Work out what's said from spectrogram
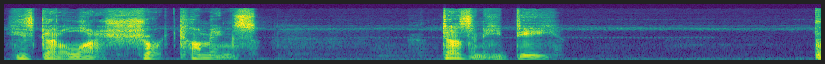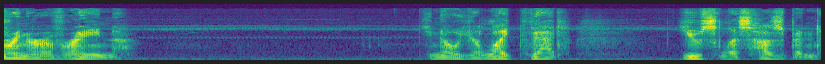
He's got a lot of shortcomings. Doesn't he, D? Bringer of rain. You know, you're like that useless husband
